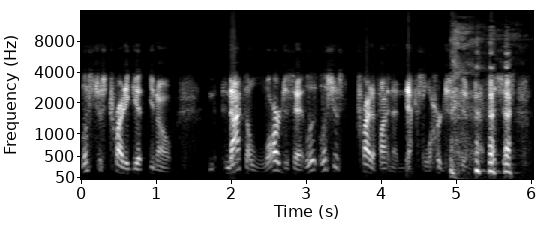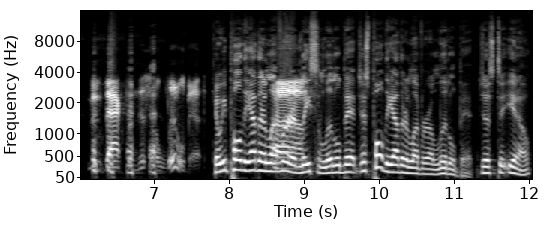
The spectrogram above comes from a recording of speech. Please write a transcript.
let's just try to get you know not the largest. Let's just try to find the next largest impact. Let's just move back from this a little bit. Can we pull the other lever um, at least a little bit? Just pull the other lever a little bit, just to you know,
